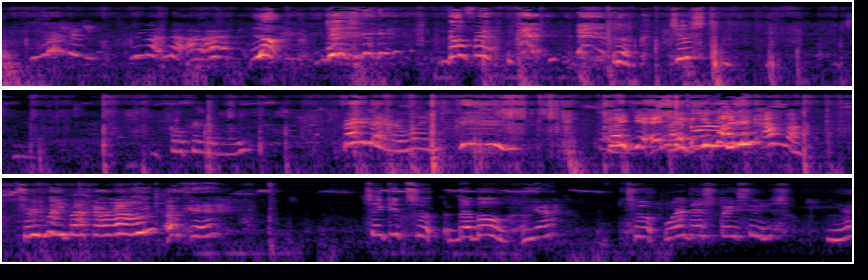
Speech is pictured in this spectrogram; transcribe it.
No, no, no. I, I, Look, just go for it. Look, just go further away. Further away. Right, you, I you, go you got around. the camera. Turn my back around. Okay. Take it to the ball. Yeah. To where the space is. Yeah.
